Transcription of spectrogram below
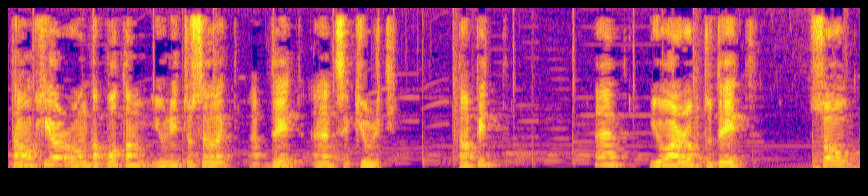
down here on the bottom you need to select update and security. Tap it and you are up to date. So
